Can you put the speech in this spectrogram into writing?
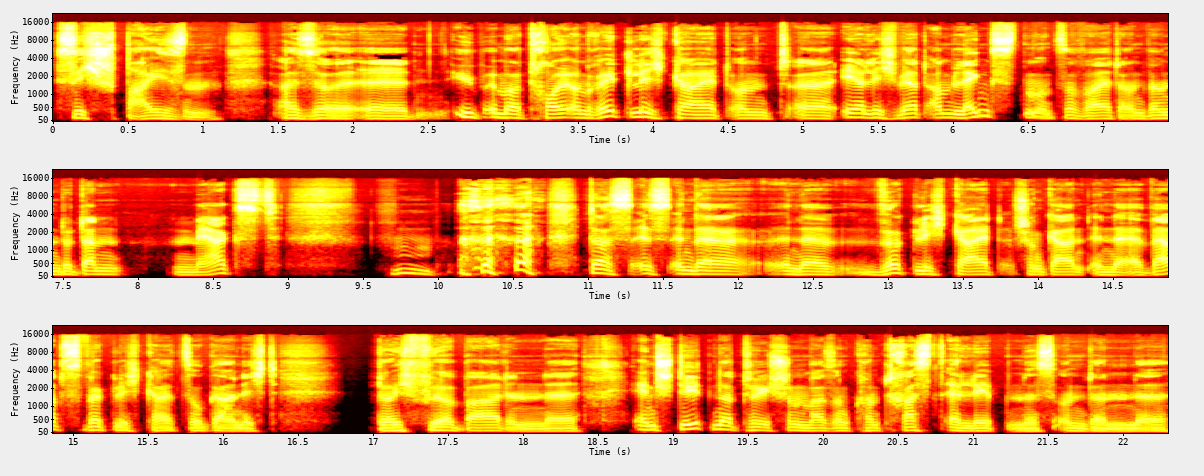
sich speisen. Also äh, üb immer Treu und Redlichkeit und äh, ehrlich wert am längsten und so weiter. Und wenn du dann merkst, hm. das ist in der, in der Wirklichkeit, schon gar in der Erwerbswirklichkeit so gar nicht durchführbar, dann äh, entsteht natürlich schon mal so ein Kontrasterlebnis und dann äh,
